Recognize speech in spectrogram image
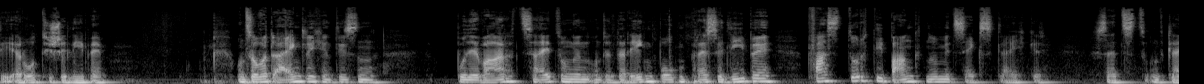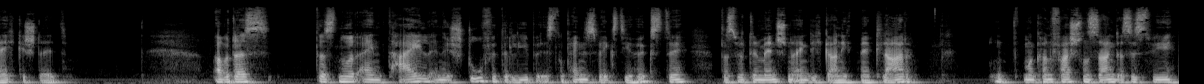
die erotische Liebe. Und so wird eigentlich in diesen Boulevardzeitungen und in der Regenbogenpresse Liebe fast durch die Bank nur mit Sex gleichgesetzt und gleichgestellt. Aber dass das nur ein Teil, eine Stufe der Liebe ist und keineswegs die höchste, das wird den Menschen eigentlich gar nicht mehr klar. Und man kann fast schon sagen, das ist wie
